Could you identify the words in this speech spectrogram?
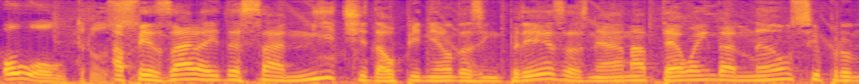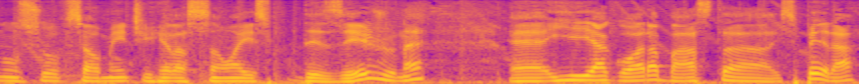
ou outros. Apesar aí dessa nítida opinião das empresas, né, a Anatel ainda não se pronunciou oficialmente em relação a esse desejo, né? É, e agora basta esperar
